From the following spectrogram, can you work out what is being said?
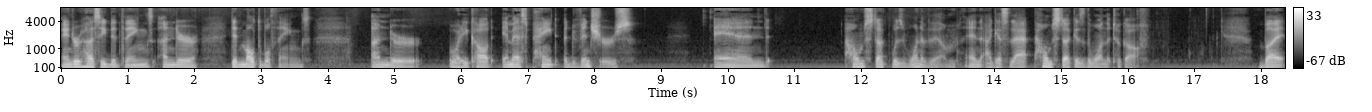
Andrew Hussie did things under, did multiple things under what he called MS Paint Adventures, and Homestuck was one of them. And I guess that Homestuck is the one that took off. But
